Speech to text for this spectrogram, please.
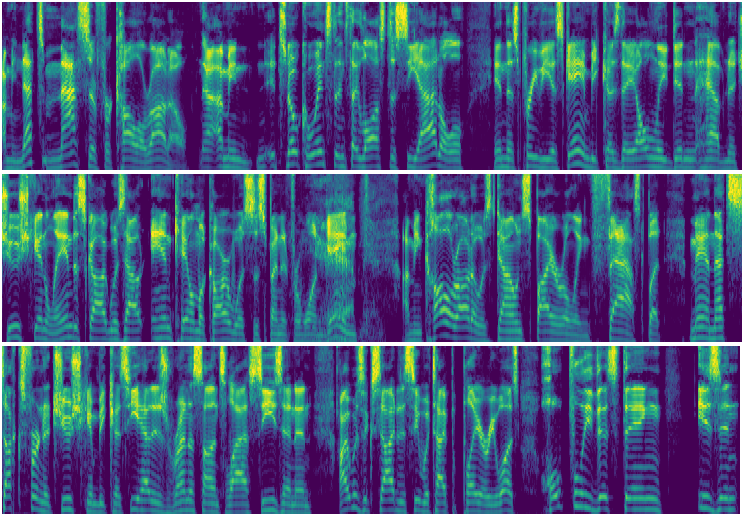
I mean, that's massive for Colorado. I mean, it's no coincidence they lost to Seattle in this previous game because they only didn't have Nichushkin, Landeskog was out, and Cale Makar was suspended for one game. man. I mean, Colorado is down spiraling fast, but man, that sucks for Nichushkin because he had his renaissance last season, and I was excited to see what type of player he was. Hopefully, this thing isn't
